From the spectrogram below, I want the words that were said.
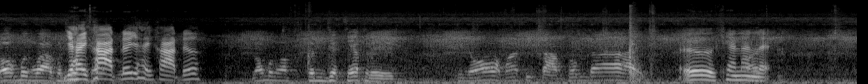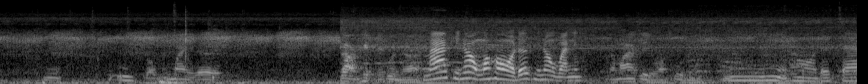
ลองเบิ่งว่าเพิ่นอย่าให้ขาดเด้ออย่าให้ขาดเด้อลองเบิ่งว่าเป็นเจ็ดแซ่บเลยพี่น้องมาติดตามชมได้เออ แค่นั้นแหละนี่อืมลองใหม่เลย ด่างเห็ดให้คุณนะมาพี่น้องมาห่อเด้อพี่น้องวันนี้น้ำมาสิว่าพูดนี่นี่ห่อเด้อจ้า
